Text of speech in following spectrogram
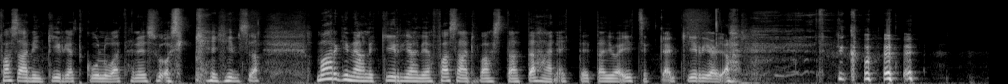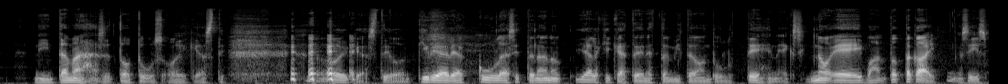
Fasadin kirjat kuuluvat hänen suosikkeihinsa. Marginaalikirjailija Fasad vastaa tähän, ettei tajua itsekään kirjojaan. niin tämähän se totuus oikeasti, oikeasti on. Kirjailija kuulee sitten aina jälkikäteen, että mitä on tullut tehneeksi. No ei, vaan totta kai. Siis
